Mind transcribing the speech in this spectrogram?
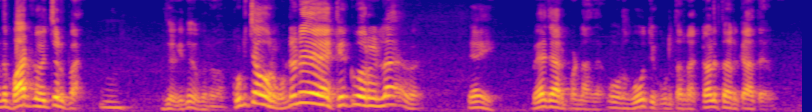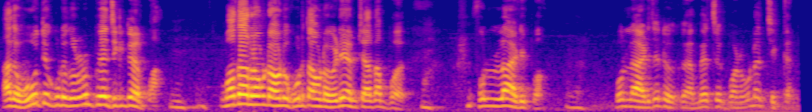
அந்த பாட்டில் வச்சுருப்பேன். இது இது குடிச்சா ஒரு உடனே கிக்கு வரும் இல்லை? ஏய் பேஜார் பண்ணாத. உனக்கு ஊற்றி கொடுத்துட்றேன் கழுத்தை இருக்காது அதை ஊற்றி கொடுக்குறவனும் பேசிக்கிட்டே இருப்பான். முதல் ரவுண்டு அவனுக்கு கொடுத்து அவனை வெளியே அமிச்சா தான் போ ஃபுல்லாக அடிப்பான். ஃபுல்லாக அடிச்சுட்டு மெச்சுக்கு போனோம்னா சிக்கன்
